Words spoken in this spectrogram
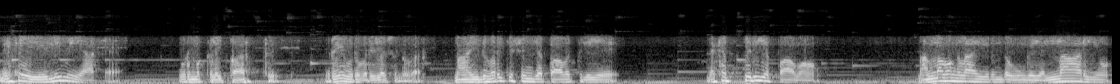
மிக எளிமையாக ஒரு மக்களை பார்த்து ஒரே ஒரு வரியில சொல்லுவார். நான் இதுவரைக்கும் செஞ்ச பாவத்திலேயே மிகப்பெரிய பாவம் நல்லவங்களா இருந்த உங்க எல்லாரையும்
